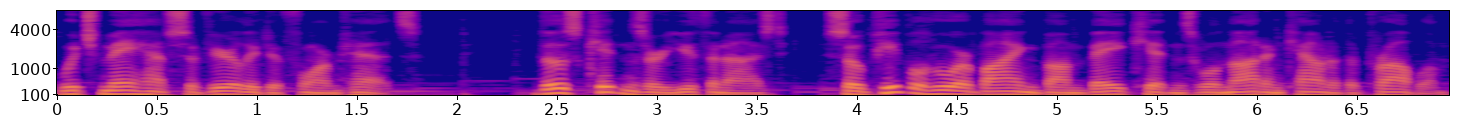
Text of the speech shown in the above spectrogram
which may have severely deformed heads. Those kittens are euthanized, so people who are buying Bombay kittens will not encounter the problem,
